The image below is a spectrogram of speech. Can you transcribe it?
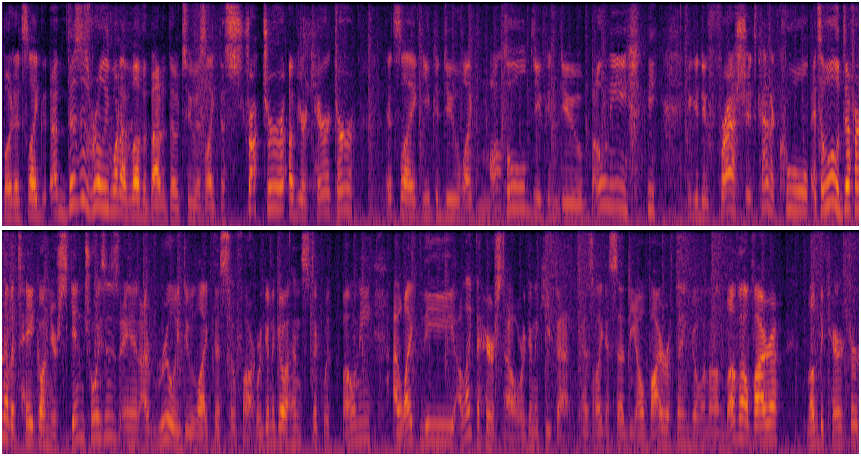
But it's like, uh, this is really what I love about it, though, too, is, like, the structure of your character it's like you could do like mottled, you can do bony, you could do fresh. It's kind of cool. It's a little different of a take on your skin choices, and I really do like this so far. We're gonna go ahead and stick with bony. I like the I like the hairstyle. We're gonna keep that because, like I said, the Elvira thing going on. Love Elvira, love the character.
